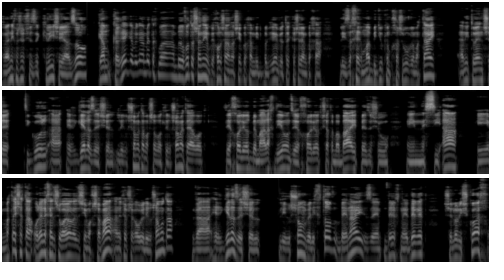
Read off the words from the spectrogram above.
ואני חושב שזה כלי שיעזור גם כרגע וגם בטח ברבות השנים, ככל שאנשים ככה מתבגרים ויותר קשה להם ככה להיזכר מה בדיוק הם חשבו ומתי, אני טוען שסיגול ההרגל הזה של לרשום את המחשבות, לרשום את ההערות, זה יכול להיות במהלך דיון, זה יכול להיות כשאתה בבית באיזשהו אה, נסיעה, אה, מתי שאתה עולה לך איזשהו רעיון, איזושהי מחשבה, אני חושב שראוי לרשום אותה, וההרגל הזה של לרשום ולכתוב בעיניי זה דרך נהדרת שלא לשכוח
